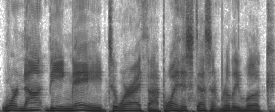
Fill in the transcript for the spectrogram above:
were not being made to where I thought, boy, this doesn't really look.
